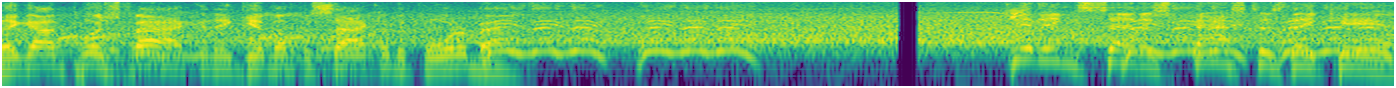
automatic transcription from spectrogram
They got pushed back, and they give up a sack of the quarterback. Getting set as fast as they can.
